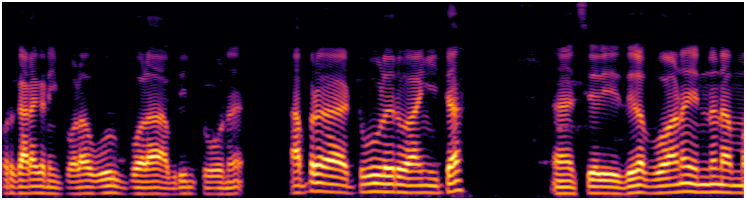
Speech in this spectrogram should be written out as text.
ஒரு கடை கன்னிக்கு போகலாம் ஊருக்கு போகலாம் அப்படின்னு தோணும். அப்புறம் டூ வீலர் வாங்கிட்டா, சரி இதில் போனால் என்ன நம்ம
